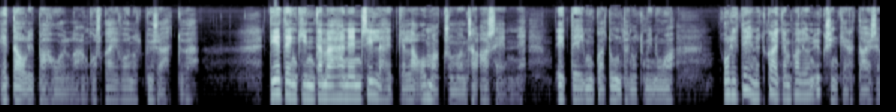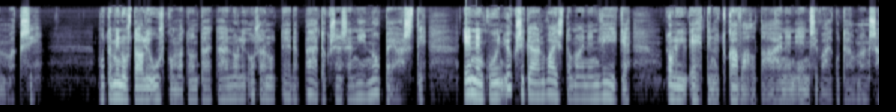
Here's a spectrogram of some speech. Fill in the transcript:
että oli pahoillaan, koska ei voinut pysähtyä. Tietenkin tämä hänen sillä hetkellä omaksumansa asenne, ettei muka tuntenut minua, oli tehnyt kaiken paljon yksinkertaisemmaksi. Mutta minusta oli uskomatonta, että hän oli osannut tehdä päätöksensä niin nopeasti, ennen kuin yksikään vaistomainen liike oli ehtinyt kavaltaa hänen ensivaikutelmansa.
